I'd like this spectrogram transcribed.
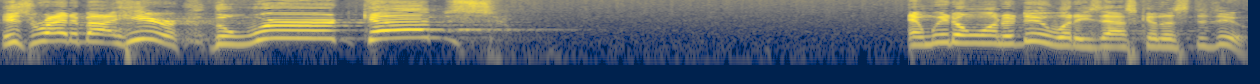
is right about here. The word comes, and we don't want to do what he's asking us to do.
